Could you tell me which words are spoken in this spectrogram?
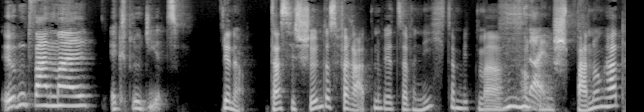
irgendwann mal explodiert's. Genau. Das ist schön, das verraten wir jetzt aber nicht, damit man auch eine Spannung hat.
